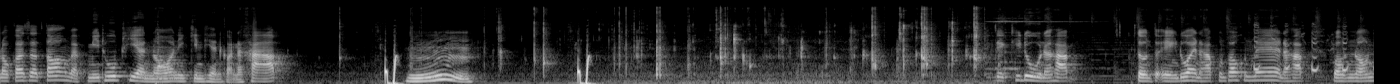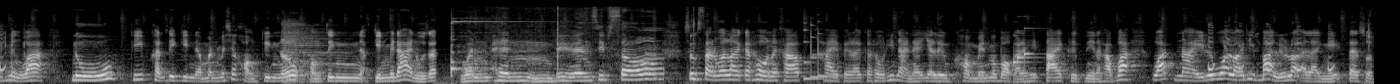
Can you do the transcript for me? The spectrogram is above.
เราก็จะต้องแบบมีทูบเทียนเนาะอันนี้กินเทียนก่อนนะครับ อืมเด็กๆที่ดูนะครับเตือนตัวเองด้วยนะครับ คุณพ่อคุณแม่นะครับ บอกน้องนิดหนึ่งว่า หนูที่คันติกินเนี่ยมันไม่ใช่ของจริงนะลูกของจริงเนี่ยกินไม่ได้หนูจะวันเพ็ญเดือน 12 สุขสันต์วันลอยกระทงนะครับ ใครไปลอยกระทงที่ไหนเนี่ยอย่าลืมคอมเมนต์มาบอกกันที่ใต้คลิปนี้นะครับว่าวัดไหนหรือว่าลอยที่บ้านหรือลอยอะไรอย่างงี้ แต่ส่วน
